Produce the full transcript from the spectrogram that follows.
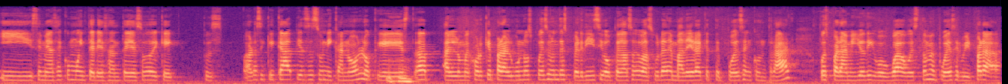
y se me hace como interesante eso de que pues ahora sí que cada pieza es única, ¿no? Lo que está, a lo mejor que para algunos puede ser un desperdicio o pedazo de basura de madera que te puedes encontrar, pues para mí yo digo, wow, esto me puede servir para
